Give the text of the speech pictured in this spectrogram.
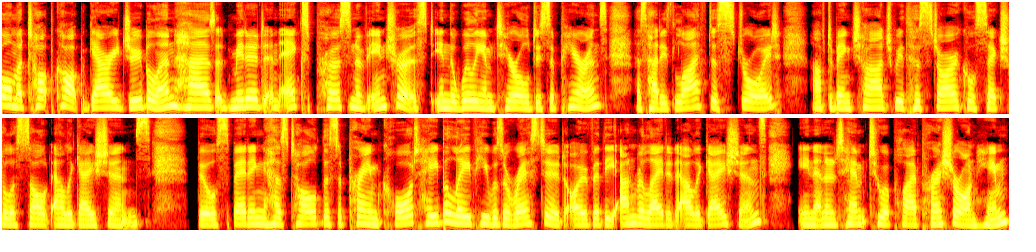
Former top cop Gary Jubelin has admitted an ex person of interest in the William Tyrrell disappearance has had his life destroyed after being charged with historical sexual assault allegations. Bill Spedding has told the Supreme Court he believed he was arrested over the unrelated allegations in an attempt to apply pressure on him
